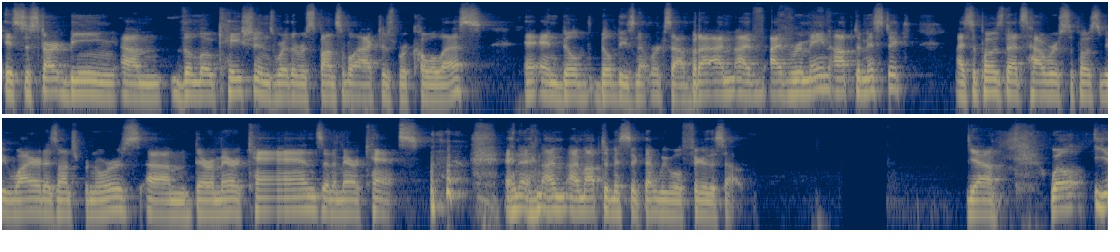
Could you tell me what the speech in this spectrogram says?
is to start being um, the locations where the responsible actors will coalesce and, and build build these networks out. But I, I'm, I've I've remained optimistic I suppose that's how we're supposed to be wired as entrepreneurs. Um, they're Americans and Americans, and, and I'm I'm optimistic that we will figure this out. Yeah, well, yeah.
